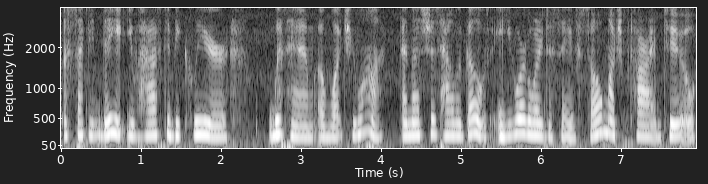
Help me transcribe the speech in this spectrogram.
a second date. You have to be clear with him of what you want. And that's just how it goes. You are going to save so much time too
